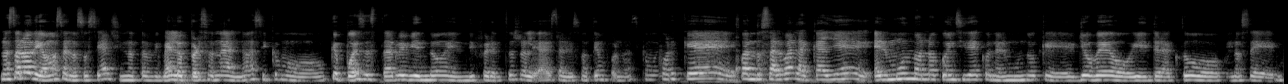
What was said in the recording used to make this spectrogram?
no solo digamos en lo social, sino también en lo personal, ¿no? Así como que puedes estar viviendo en diferentes realidades al mismo tiempo, ¿no? Es como, ¿por qué cuando salgo a la calle el mundo no coincide con el mundo que yo veo y interactúo, no sé,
